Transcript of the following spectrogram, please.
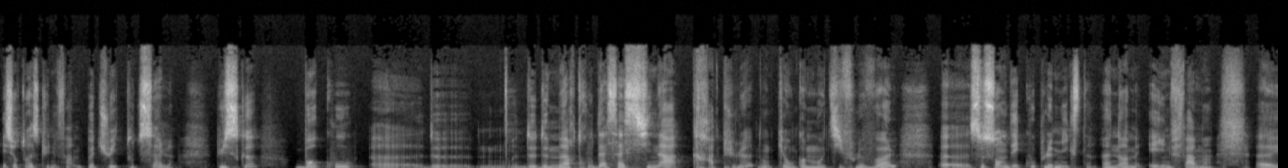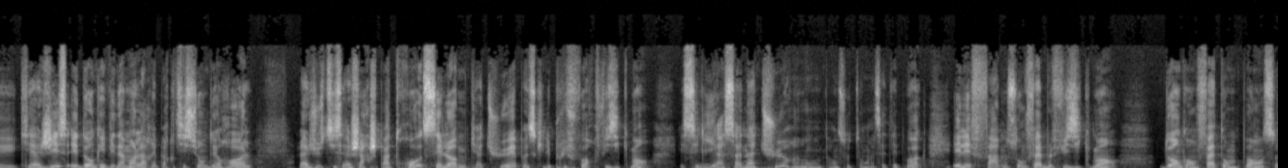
Et surtout, est-ce qu'une femme peut tuer toute seule Puisque beaucoup euh, de, meurtres ou d'assassinats crapuleux, donc qui ont comme motif le vol, euh, ce sont des couples mixtes, un homme et une femme euh, qui agissent. Et donc, évidemment, la répartition des rôles, la justice, elle cherche pas trop. C'est l'homme qui a tué parce qu'il est plus fort physiquement, et c'est lié à sa nature, hein, on pense-t-on à cette époque. Et les femmes sont faibles physiquement donc, en fait, on pense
